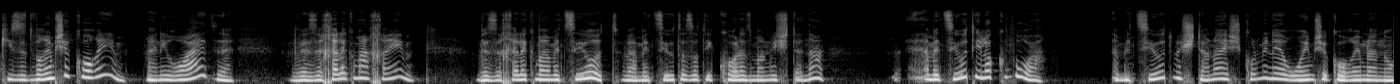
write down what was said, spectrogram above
כי זה דברים שקורים, ואני רואה את זה, וזה חלק מהחיים, וזה חלק מהמציאות, והמציאות הזאת היא כל הזמן משתנה. המציאות היא לא קבועה, המציאות משתנה, יש כל מיני אירועים שקורים לנו,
